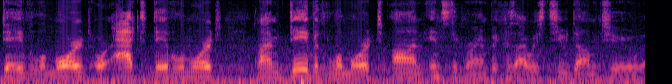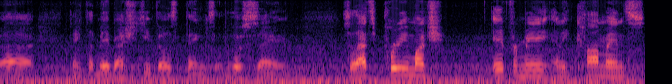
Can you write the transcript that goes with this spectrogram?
Dave Lamort, or at Dave Lamort. And I'm David Lamort on Instagram because I was too dumb to uh, think that maybe I should keep those things the same. So that's pretty much it for me. Any comments,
